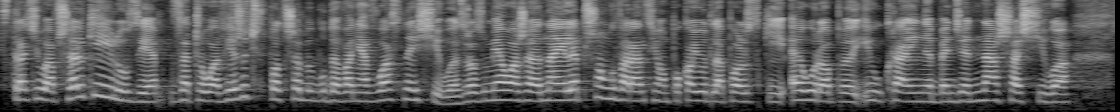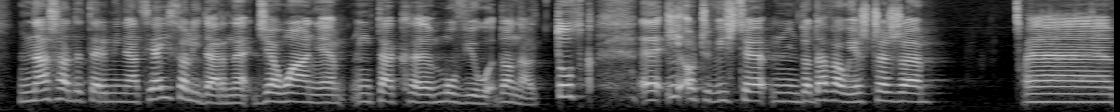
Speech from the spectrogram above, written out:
Straciła wszelkie iluzje, zaczęła wierzyć w potrzeby budowania własnej siły. Zrozumiała, że najlepszą gwarancją pokoju dla Polski, Europy i Ukrainy będzie nasza siła, nasza determinacja i solidarne działanie. Tak e, mówił Donald Tusk. E, I oczywiście dodawał jeszcze, że E,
